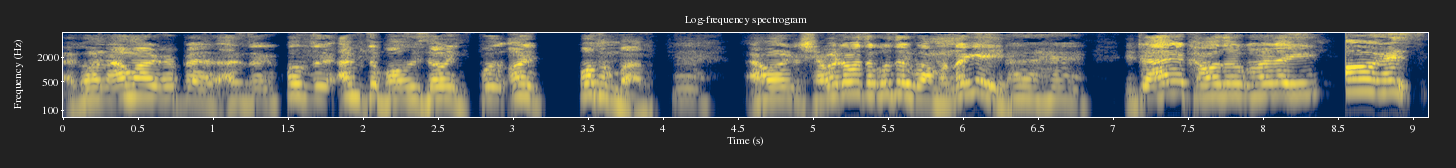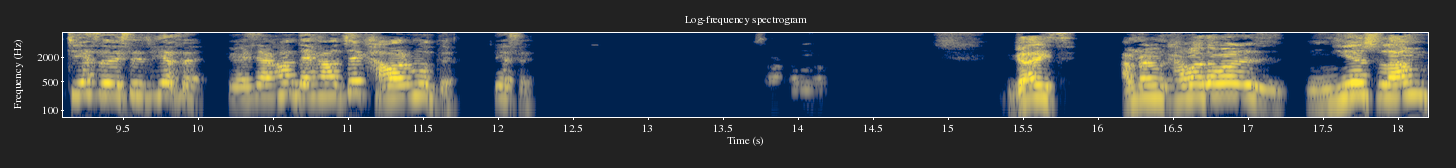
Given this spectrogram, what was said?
এখন আমার আমি তো অনেক অনেক প্রথমবার। এখন সেবা টেবা তো করতে হইবো আমার নাকি? হ্যাঁ হ্যাঁ। এটা আগে খাওয়া দাওয়া করে নাই ও ঠিক আছে ঠিক আছে, ঠিক আছে এখন দেখা হচ্ছে খাওয়ার মধ্যে ঠিক আছে। গাইস আমরা এখন খাওয়া দাওয়া নিয়ে আসলাম।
